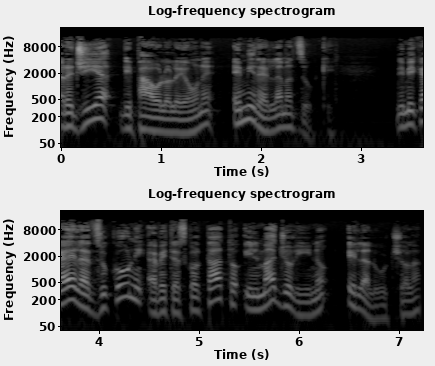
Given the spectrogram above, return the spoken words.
Regia di Paolo Leone e Mirella Mazzucchi. Di Michaela Zucconi avete ascoltato Il Maggiolino e la Lucciola.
